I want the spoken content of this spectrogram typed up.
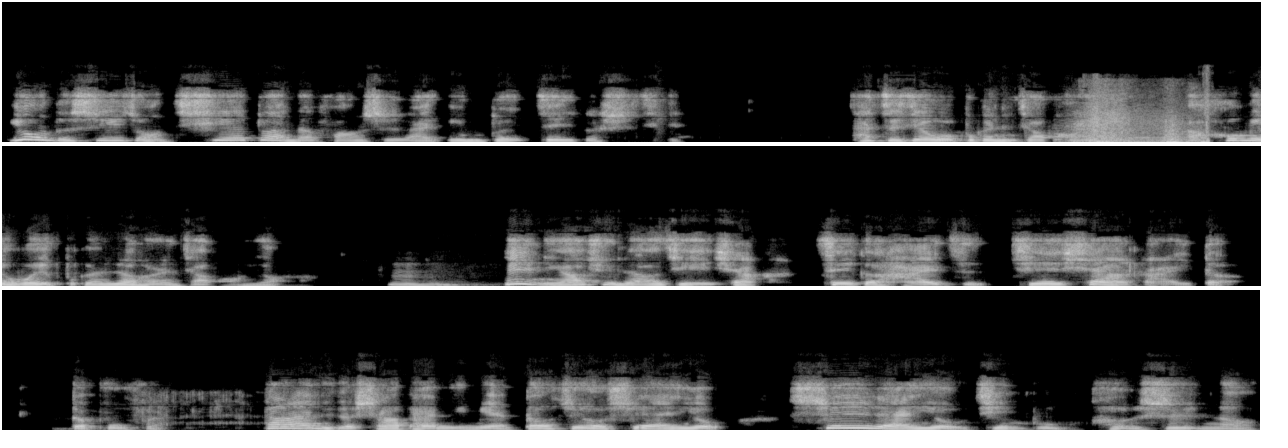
用的是一种切断的方式来应对这个世界，他直接我不跟你交朋友，然后后面我也不跟任何人交朋友了。嗯，所以你要去了解一下这个孩子接下来的的部分。当然，你的沙盘里面到最后虽然有虽然有进步，可是呢，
